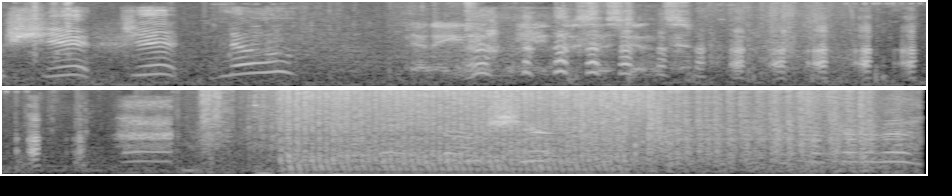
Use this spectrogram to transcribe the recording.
Oh shit! Shit! No! An agent needs assistance. Oh shit! Get the fuck out of there!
